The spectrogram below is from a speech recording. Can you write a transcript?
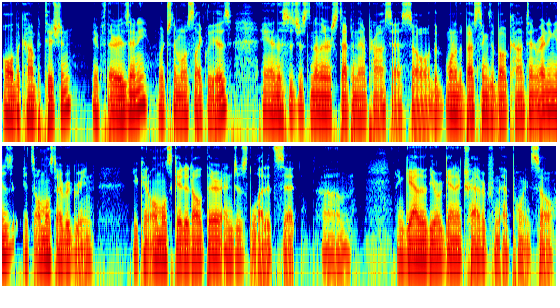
all the competition if there is any, which there most likely is. And this is just another step in that process. So the one of the best things about content writing is it's almost evergreen. You can almost get it out there and just let it sit um, and gather the organic traffic from that point. So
